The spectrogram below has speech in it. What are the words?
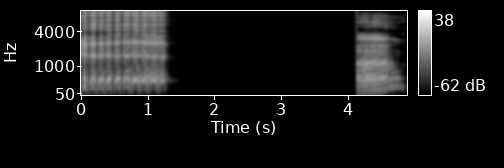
Huh?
